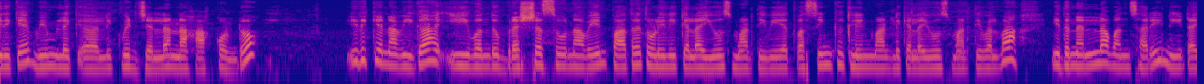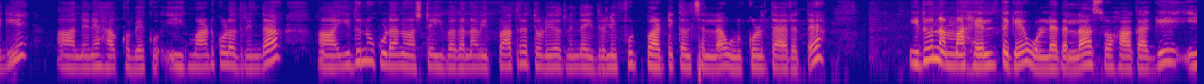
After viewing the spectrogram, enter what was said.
ಇದಕ್ಕೆ ವಿಮ್ ಲಿಕ್ ಲಿಕ್ವಿಡ್ ಜೆಲ್ಲನ್ನು ಹಾಕ್ಕೊಂಡು ಇದಕ್ಕೆ ನಾವೀಗ ಈ ಒಂದು ಬ್ರಷಸ್ಸು ನಾವೇನು ಪಾತ್ರೆ ತೊಳಿಲಿಕ್ಕೆಲ್ಲ ಯೂಸ್ ಮಾಡ್ತೀವಿ ಅಥವಾ ಸಿಂಕ್ ಕ್ಲೀನ್ ಮಾಡಲಿಕ್ಕೆಲ್ಲ ಯೂಸ್ ಮಾಡ್ತೀವಲ್ವ? ಇದನ್ನೆಲ್ಲ ಒಂದು ಸಾರಿ ನೀಟಾಗಿ ನೆನೆ ಹಾಕ್ಕೋಬೇಕು. ಈಗ ಮಾಡ್ಕೊಳ್ಳೋದ್ರಿಂದ ಇದನ್ನು ಕೂಡ ಅಷ್ಟೇ. ಇವಾಗ ನಾವು ಇದು ಪಾತ್ರೆ ತೊಳೆಯೋದ್ರಿಂದ ಇದರಲ್ಲಿ ಫುಡ್ ಪಾರ್ಟಿಕಲ್ಸ್ ಎಲ್ಲ ಉಳ್ಕೊಳ್ತಾ ಇರುತ್ತೆ. ಇದು ನಮ್ಮ ಹೆಲ್ತ್ಗೆ ಒಳ್ಳೆಯದಲ್ಲ ಸೊ ಹಾಗಾಗಿ ಈ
